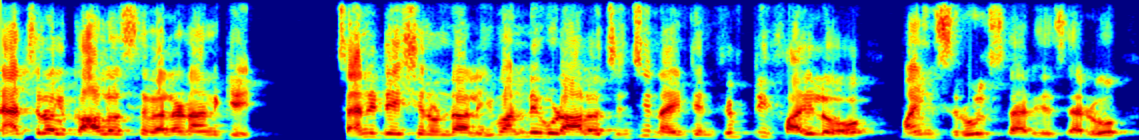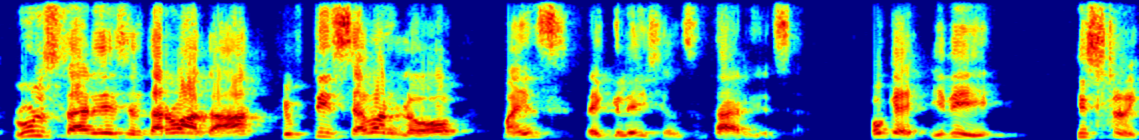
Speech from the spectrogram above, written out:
న్యాచురల్ కాల్ వస్తే వెళ్ళడానికి శానిటేషన్ ఉండాలి. ఇవన్నీ కూడా ఆలోచించి నైన్టీన్ ఫిఫ్టీ ఫైవ్లో మైన్స్ రూల్స్ తయారు చేశారు. రూల్స్ తయారు చేసిన తర్వాత ఫిఫ్టీ సెవెన్లో మైన్స్ రెగ్యులేషన్స్ తయారు చేశారు. ఓకే ఇది హిస్టరీ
